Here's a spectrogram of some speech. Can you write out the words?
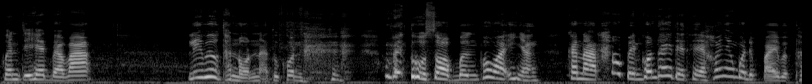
เพิ่นจะเฮ็ดแบบว่ารีวิวถนนอะทุกคนไม่ตู้สอบเบิงเพราะว่าอีหยังขนาดเฮาเป็นคนไทยแท้ๆเฮายังบ่ได้ไปแบบถ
